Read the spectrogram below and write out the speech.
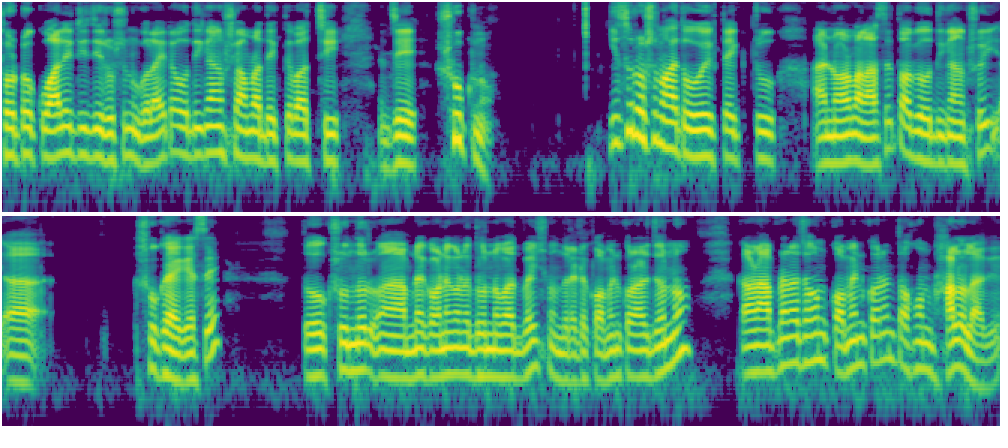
ছোটো কোয়ালিটি যে রসুনগুলো, এটা অধিকাংশ আমরা দেখতে পাচ্ছি যে শুকনো। কিছু রসুন হয়তো ওয়েটটা একটু নর্মাল আছে, তবে অধিকাংশই শুকায় গেছে। তো সুন্দর আপনাকে অনেক অনেক ধন্যবাদ ভাই সুন্দর একটা কমেন্ট করার জন্য। কারণ আপনারা যখন কমেন্ট করেন তখন ভালো লাগে।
